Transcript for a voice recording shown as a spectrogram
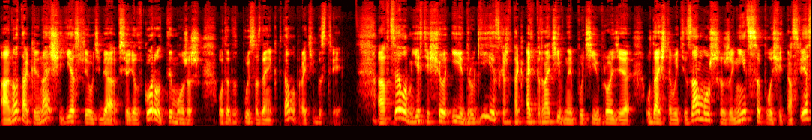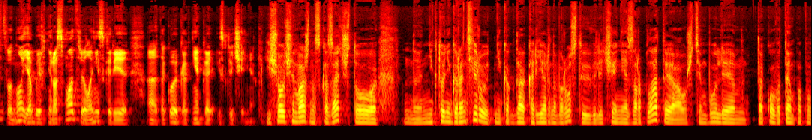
А, но так или иначе, если у тебя все идет в гору, ты можешь вот этот путь создания капитала пройти быстрее. А в целом есть еще и другие, скажем так, альтернативные пути, вроде удачно выйти замуж, жениться, получить наследство, но я бы их не рассматривал, они скорее а, такое, как некое исключение. Еще очень важно сказать, что никто не гарантирует никогда карьерного роста и увеличения зарплаты, а уж тем более такого темпа повышения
